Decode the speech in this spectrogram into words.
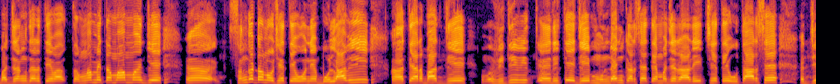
બજરંગ દળ તેવા તમામે તમામ જે સંગઠનો છે, તેઓને બોલાવી ત્યારબાદ જે વિધિ રીતે જે મુંડન કરશે, તેમજ રાડી છે, તે ઉતારશે. જે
